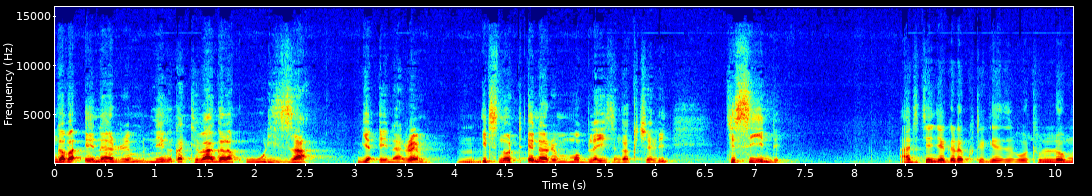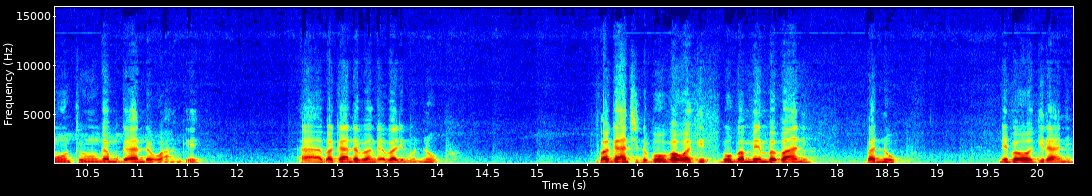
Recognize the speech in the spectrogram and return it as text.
nga ba NRM naye nga kati tebaagala kuwuliza bya NRM. It's not NRM mobilizing actually. Kisinde. anti kyenjagala kutegeeza bw'otunula omuntu nga muganda wange ah, baganda bange bali mu nup baga nti no bo bamemba baani? Ba nup ne bawagira ani?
